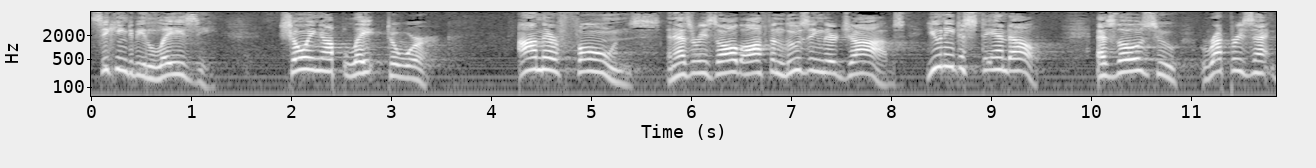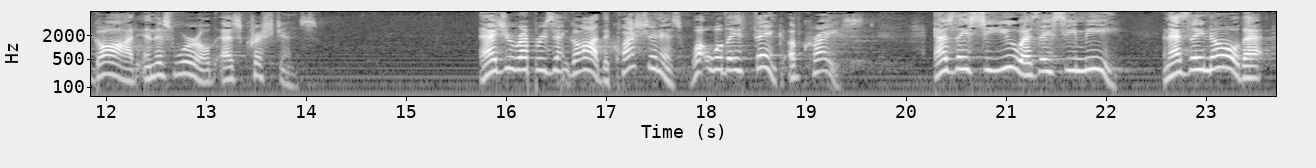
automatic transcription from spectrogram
seeking to be lazy, showing up late to work, on their phones, and as a result often losing their jobs, you need to stand out as those who represent God in this world as Christians. As you represent God, the question is, what will they think of Christ? As they see you, as they see me, and as they know that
